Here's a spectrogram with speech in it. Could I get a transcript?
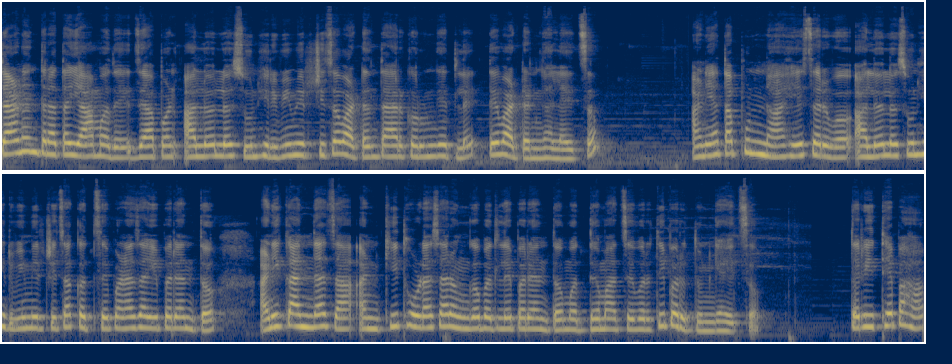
त्यानंतर आता यामध्ये जे आपण आलं लसूण हिरवी मिरचीचं वाटण तयार करून घेतलं ते वाटण घालायचं. आणि आता पुन्हा हे सर्व आलं लसूण हिरवी मिरचीचा कच्चेपणा जाईपर्यंत आणि कांद्याचा आणखी थोडासा रंग बदलेपर्यंत मध्यम आचेवरती परतून घ्यायचं. तर इथे पहा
